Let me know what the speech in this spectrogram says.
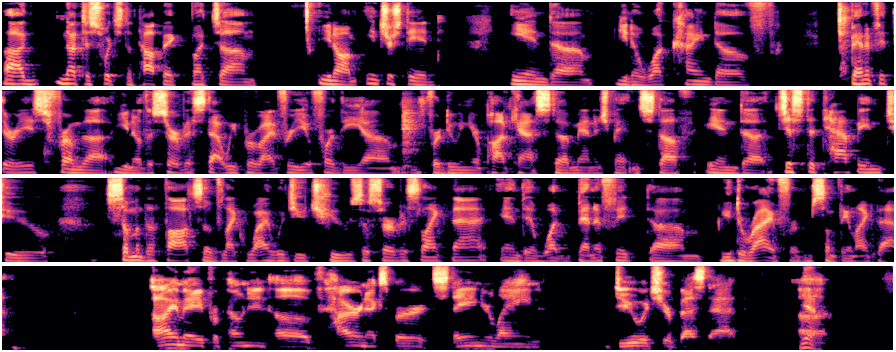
Uh, not to switch the topic, but um, you know, I'm interested in um, you know, what kind of benefit there is from the you know the service that we provide for you for the um, for doing your podcast uh, management and stuff. And uh, just to tap into some of the thoughts of like why would you choose a service like that? And then what benefit um, you derive from something like that i am a proponent of hire an expert stay in your lane do what you're best at yeah uh,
